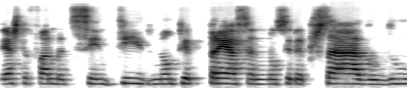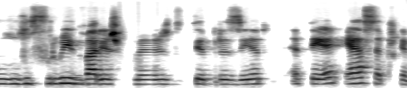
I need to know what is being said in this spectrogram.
desta forma de sentir, não ter pressa, não ser apressado, de usufruir de várias formas de ter prazer, até essa, porque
